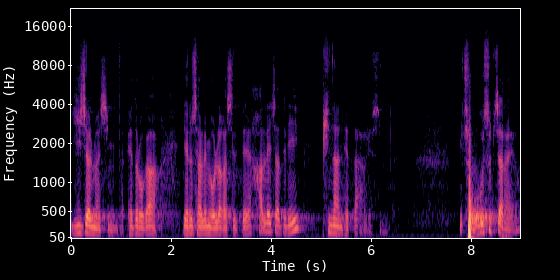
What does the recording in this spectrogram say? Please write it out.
2절 말씀입니다. 베드로가 예루살렘에 올라갔을 때 할례자들이 비난했다 그랬습니다. 참 우습잖아요.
